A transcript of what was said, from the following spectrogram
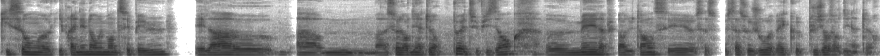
qui sont euh, qui prennent énormément de CPU. Et là, euh, un seul ordinateur peut être suffisant, euh, mais la plupart du temps, ça, se joue avec plusieurs ordinateurs.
